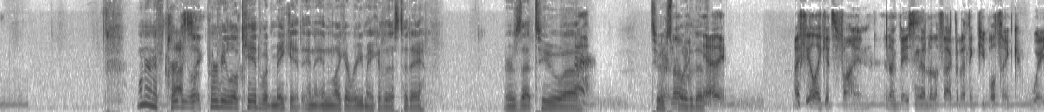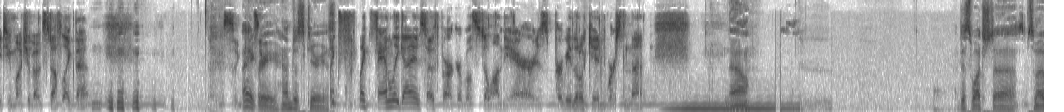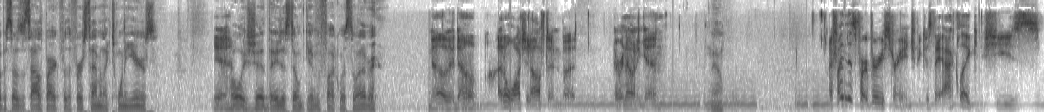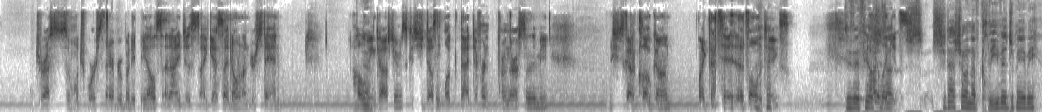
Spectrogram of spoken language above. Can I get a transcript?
Wondering if pervy, pervy little kid would make it in in like a remake of this today, or is that too uh, too I don't know. exploitative? Yeah, they- I feel like it's fine, and I'm basing that on the fact that I think people think way too much about stuff like that. Like- I it's like- agree. I'm just curious. Like, like Family Guy and South Park are both still on the air. Is Pervy Little Kid worse than that? No. I just watched uh, some episodes of South Park for the first time in like 20 years. Yeah. Holy shit, they just don't give a fuck whatsoever. No, they don't. I don't watch it often, but every now and again. No. I find this part very strange because they act like she's dressed so much worse than everybody else, and I just, I guess I don't understand Halloween costumes because she doesn't look that different from the rest of them to me. She's got a cloak on. Like, that's it. That's all it takes. Do they feel feel she's, like not, it's- she's not showing enough cleavage, maybe?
